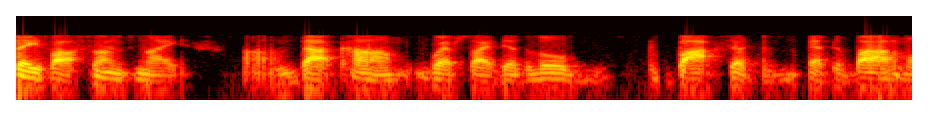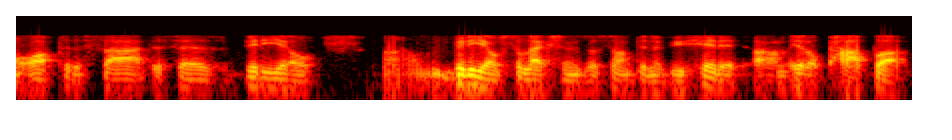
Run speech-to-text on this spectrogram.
Save Our Sons Night um, dot com website. There's a little box at the at the bottom or off to the side that says video um, video selections or something. If you hit it, um, it'll pop up.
